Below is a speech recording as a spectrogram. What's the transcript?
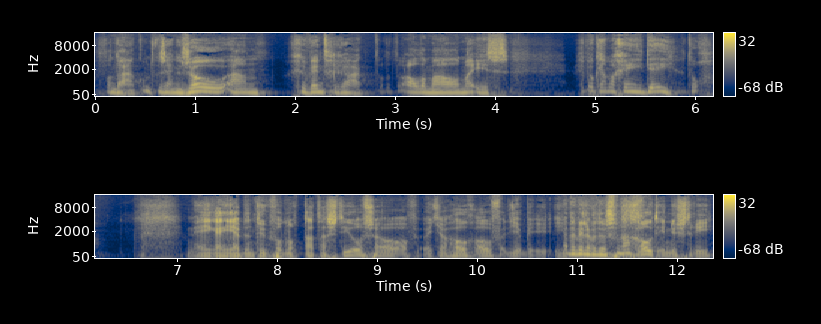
vandaan komt. We zijn zo aan gewend geraakt dat het allemaal maar is. Hebben ook helemaal geen idee, toch? Nee, kijk, je hebt natuurlijk bijvoorbeeld nog Tata Steel of zo, of weet je, hoog over. Je, je, ja, daar willen we dus vanaf. Groot industrie.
